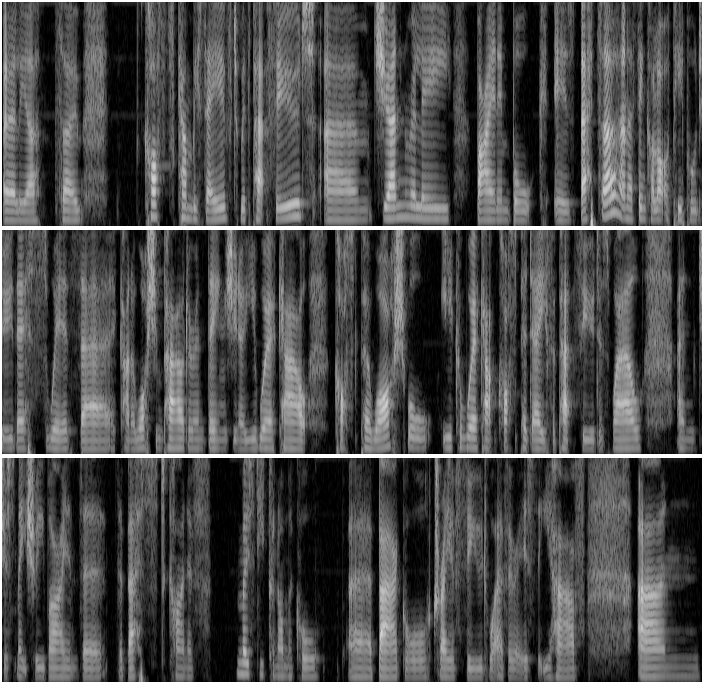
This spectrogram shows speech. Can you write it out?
earlier. So costs can be saved with pet food. Um, generally, buying in bulk is better. And I think a lot of people do this with their kind of washing powder and things. You know, you work out cost per wash. Well, you can work out cost per day for pet food as well. And just make sure you're buying the, the best kind of most economical uh, bag or tray of food, whatever it is that you have. And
